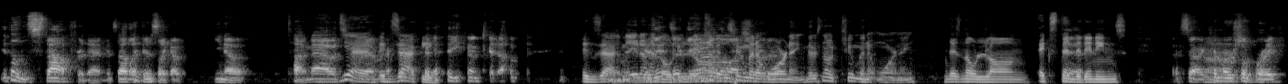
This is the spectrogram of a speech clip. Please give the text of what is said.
it doesn't stop for them. It's not like there's like a you know timeout. Yeah, whatever. exactly. you don't get up. Exactly. They don't There's have, no, Their they don't have a a two minute warning. There's no two minute warning. there's no long extended Yeah. innings. Sorry, Uh, commercial break.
